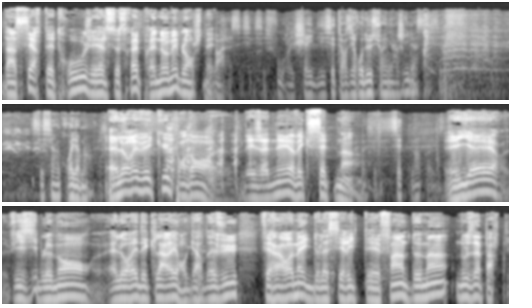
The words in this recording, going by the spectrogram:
d'un serre-tête rouge et elle se serait prénommée Blanche-Neige. Voilà, c'est- c'est c'est fou. hein, Les chéris, 17h02 sur énergie, là. c'est- c'est- C'est c'est incroyable. Hein. Elle aurait vécu pendant euh, des années avec sept nains. C'est- Sept nains, quoi. Et hier, visiblement, elle aurait déclaré en garde à vue faire un remake de la série de TF1 Demain nous appartient.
